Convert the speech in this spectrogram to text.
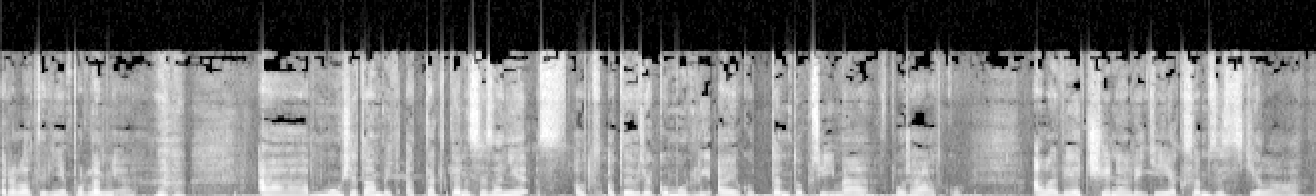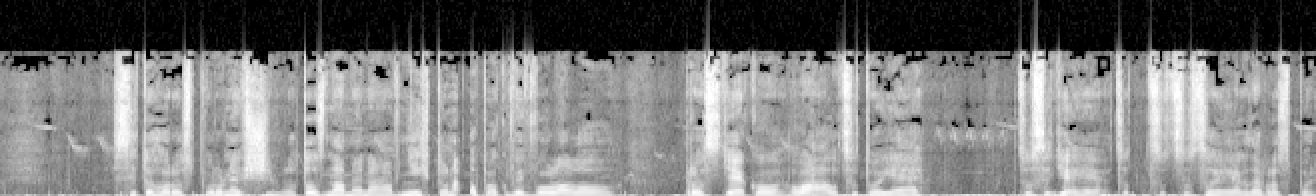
relativně podle mě, a může tam být, a tak ten se za ně otevře jako modlí a jako ten to přijme v pořádku. Ale většina lidí, jak jsem zjistila, si toho rozporu nevšimlo. To znamená, v nich to naopak vyvolalo prostě jako wow, co to je, co se děje, co, co, co, co je, jak za rozpor.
